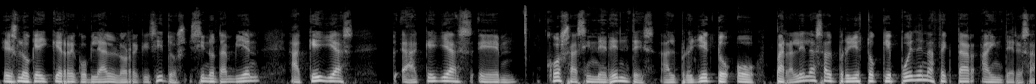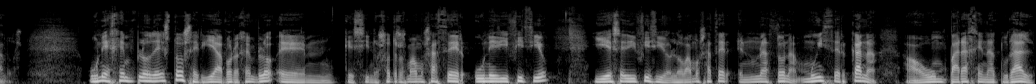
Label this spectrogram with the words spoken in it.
es lo que hay que recopilar en los requisitos, sino también aquellas, aquellas eh, cosas inherentes al proyecto o paralelas al proyecto que pueden afectar a interesados. Un ejemplo de esto sería, por ejemplo, em, que si nosotros vamos a hacer un edificio y ese edificio lo vamos a hacer en una zona muy cercana a un paraje natural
